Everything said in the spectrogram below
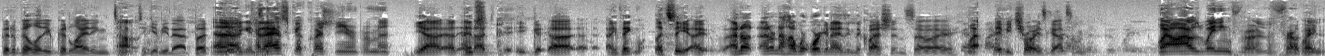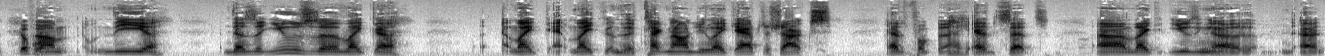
good ability, good lighting to, Oh. to give you that. But Uh, can into I ask a question here for a yeah, and, and I, uh, I think let's see. I I don't I don't know how we're organizing the questions, so I, What? maybe Troy's got some. Well, I was waiting for for a question. go for it. um, The uh, does it use uh, like uh, like like the technology like AfterShokz head, headsets, uh, like using a, a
